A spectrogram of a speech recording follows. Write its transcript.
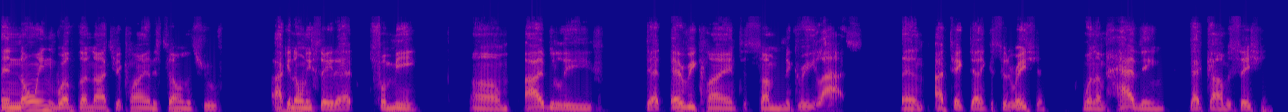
In knowing whether or not your client is telling the truth, I can only say that for me, um, I believe that every client to some degree lies. And I take that in consideration when I'm having that conversation.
